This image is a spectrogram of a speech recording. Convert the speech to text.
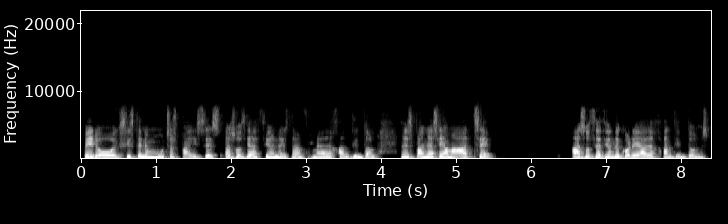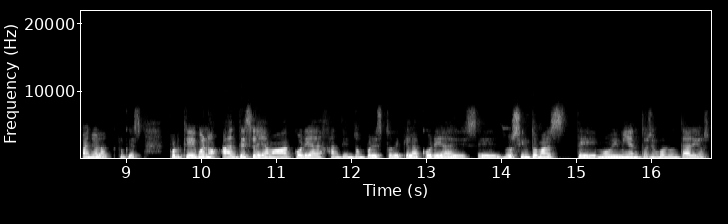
pero existen en muchos países asociaciones de la enfermedad de Huntington. En España se llama H, Asociación de Corea de Huntington Española, creo que es, porque bueno, antes se le llamaba Corea de Huntington por esto de que la Corea es eh, los síntomas de movimientos involuntarios.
